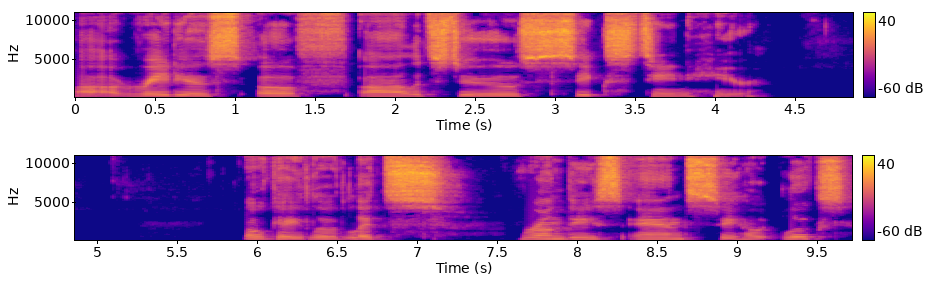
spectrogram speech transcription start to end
uh, radius of, uh, let's do 16 here. Okay, let's run this and see how it looks.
